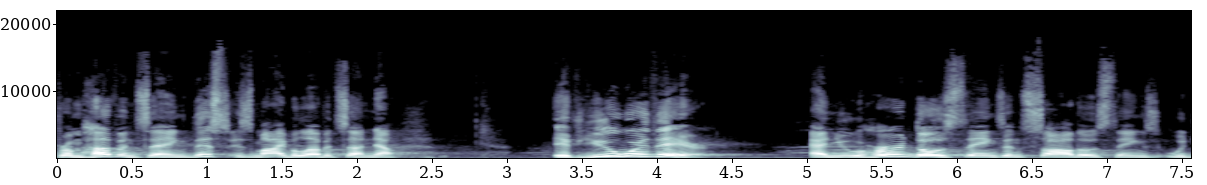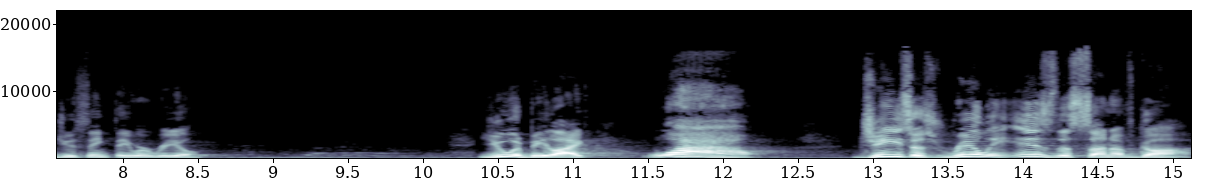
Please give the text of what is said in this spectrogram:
from heaven saying, This is my beloved Son. Now, if you were there and you heard those things and saw those things, would you think they were real? You would be like, wow, Jesus really is the Son of God.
